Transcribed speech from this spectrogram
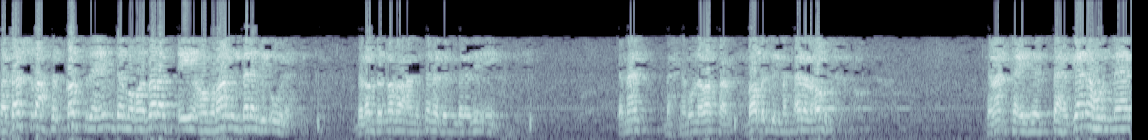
فتشرع في القصر عند مغادرة إيه؟ عمران البلد الأولى. بغض النظر عن المسافة بين البلدين إيه. تمام؟ إحنا قلنا بقى ضابط المسألة العرف تمام؟ فإذا استهجنه الناس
